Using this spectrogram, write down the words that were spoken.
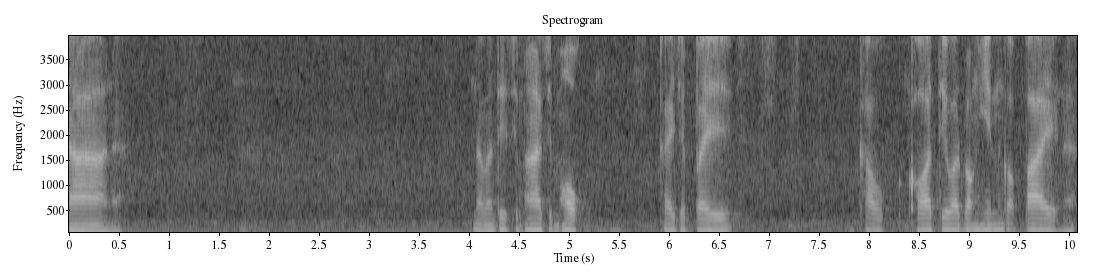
นานะในวันที่ 15 16 ใครจะไปเข้าคอร์สที่วัดบางหินก็ไปนะ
